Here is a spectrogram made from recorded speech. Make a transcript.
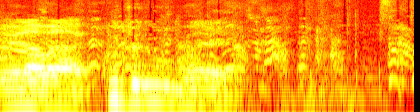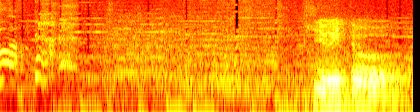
Et là voilà, coup de genou, ouais. Kirito.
